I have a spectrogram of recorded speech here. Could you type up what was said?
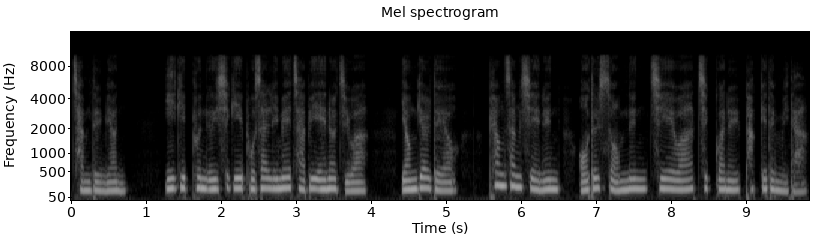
잠들면 이 깊은 의식이 보살님의 자비 에너지와 연결되어 평상시에는 얻을 수 없는 지혜와 직관을 받게 됩니다.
